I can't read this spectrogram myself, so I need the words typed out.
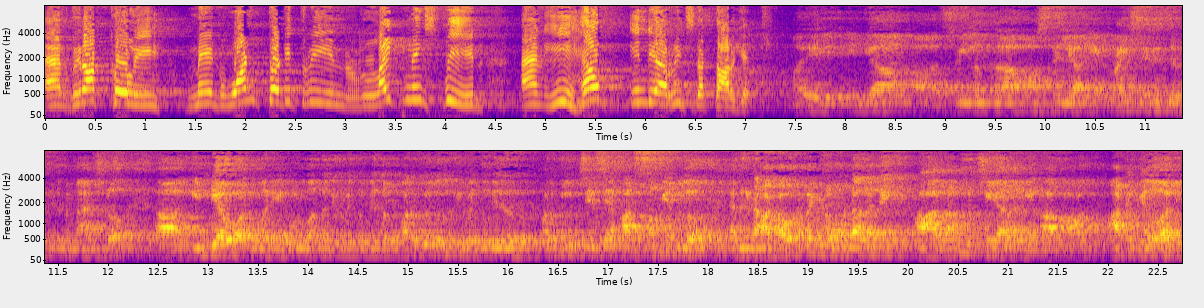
And Virat Kohli made 133 in lightning speed and he helped India reach the target. మరి ఇండియా ఆ, శ్రీలంక ఆస్ట్రేలియా ఈ ట్రై సిరీస్ జరుగుతున్న మ్యాచ్ లో ఆ, ఇండియా వారు మరి మూడు వందల ఇరవై తొమ్మిది పరుగులు ఇరవై తొమ్మిది పరుగులు చేసే ఆ సమయంలో ఎందుకంటే ఆ టోర్నమెంట్ లో ఉండాలని ఆ రన్లు చేయాలని ఆ ఆ ఆట గెలవాలి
